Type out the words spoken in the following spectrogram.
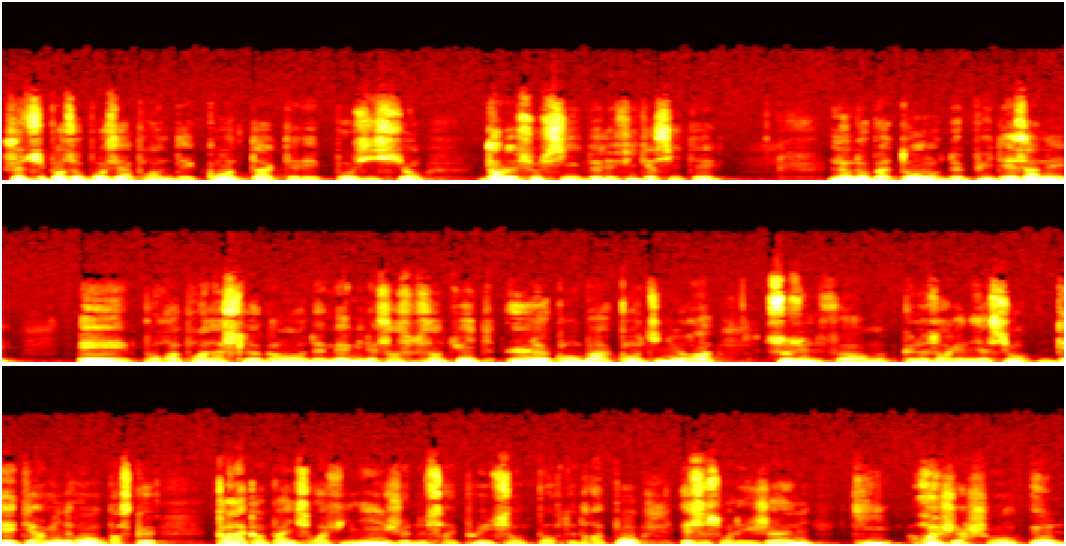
je ne suis pas opposé à prendre des contacts et des positions dans le souci de l'efficacité. Nous nous battons depuis des années. Et pour reprendre un slogan de mai 1968, le combat continuera sous une forme que nos organisations détermineront, parce que quand la campagne sera finie, je ne serai plus son porte-drapeau, et ce sont les jeunes qui rechercheront une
